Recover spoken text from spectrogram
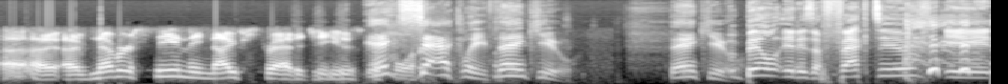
Uh, I, have never seen the knife strategy used before. Exactly. Thank you. Thank you, Bill. It is effective. it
